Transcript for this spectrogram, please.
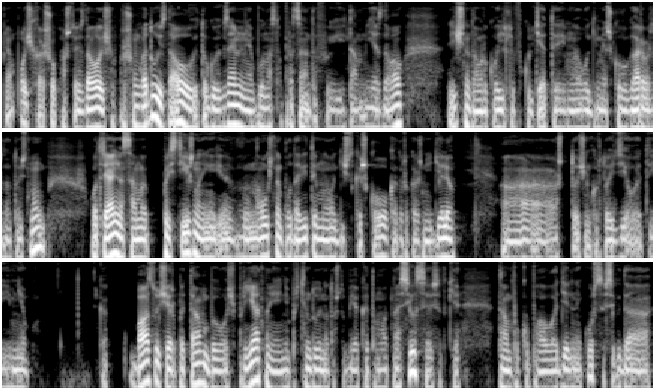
Прям очень хорошо, потому что я сдавал еще в прошлом году и сдавал итоговый экзамен у меня был на 100%. И там я сдавал лично там руководителю факультета иммунологии медшколы Гарварда. То есть, ну, вот реально самая престижная научно-плодовитая иммунологическая школа, которая каждую неделю а, что очень крутое делает. И мне как базу черпать там было очень приятно. Я не претендую на то, чтобы я к этому относился. Я все-таки там покупал отдельные курсы всегда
